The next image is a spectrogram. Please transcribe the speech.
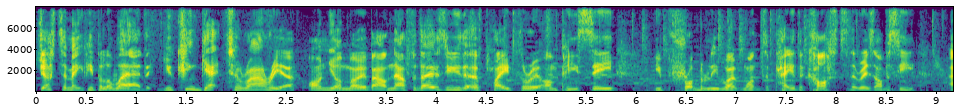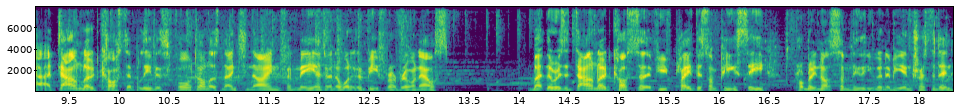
just to make people aware that you can get Terraria on your mobile. Now, for those of you that have played through it on PC, you probably won't want to pay the cost. There is obviously uh, a download cost. I believe it's $4.99 for me. I don't know what it would be for everyone else. But there is a download cost, so if you've played this on PC, probably not something that you're going to be interested in.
